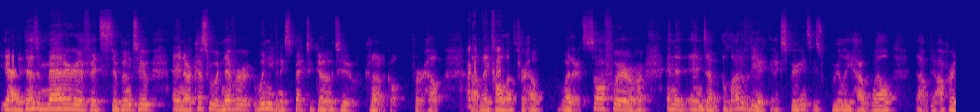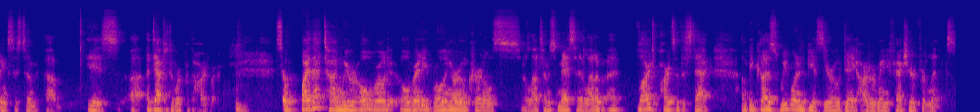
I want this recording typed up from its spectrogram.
yeah, it doesn't matter if it's Ubuntu, and our customer would never, wouldn't even expect to go to Canonical for help. Okay, um, they call us for help, whether it's software or, and and um, a lot of the experience is really how well um, the operating system um, is uh, adapted to work with the hardware. Mm-hmm. So by that time, we were already rolling our own kernels, a lot of times Mesa, a lot of uh, large parts of the stack um, because we wanted to be a zero day hardware manufacturer for Linux.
